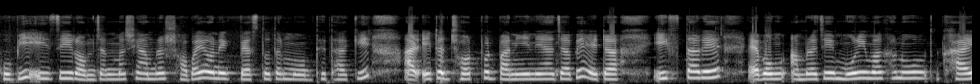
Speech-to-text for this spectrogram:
খুবই ইজি রমজান মাসে আমরা সবাই অনেক ব্যস্ততার মধ্যে থাকি আর এটা ঝটপট বানিয়ে নেওয়া যাবে। এটা ইফতারে এবং আমরা যে মুড়ি মাখানো খাই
